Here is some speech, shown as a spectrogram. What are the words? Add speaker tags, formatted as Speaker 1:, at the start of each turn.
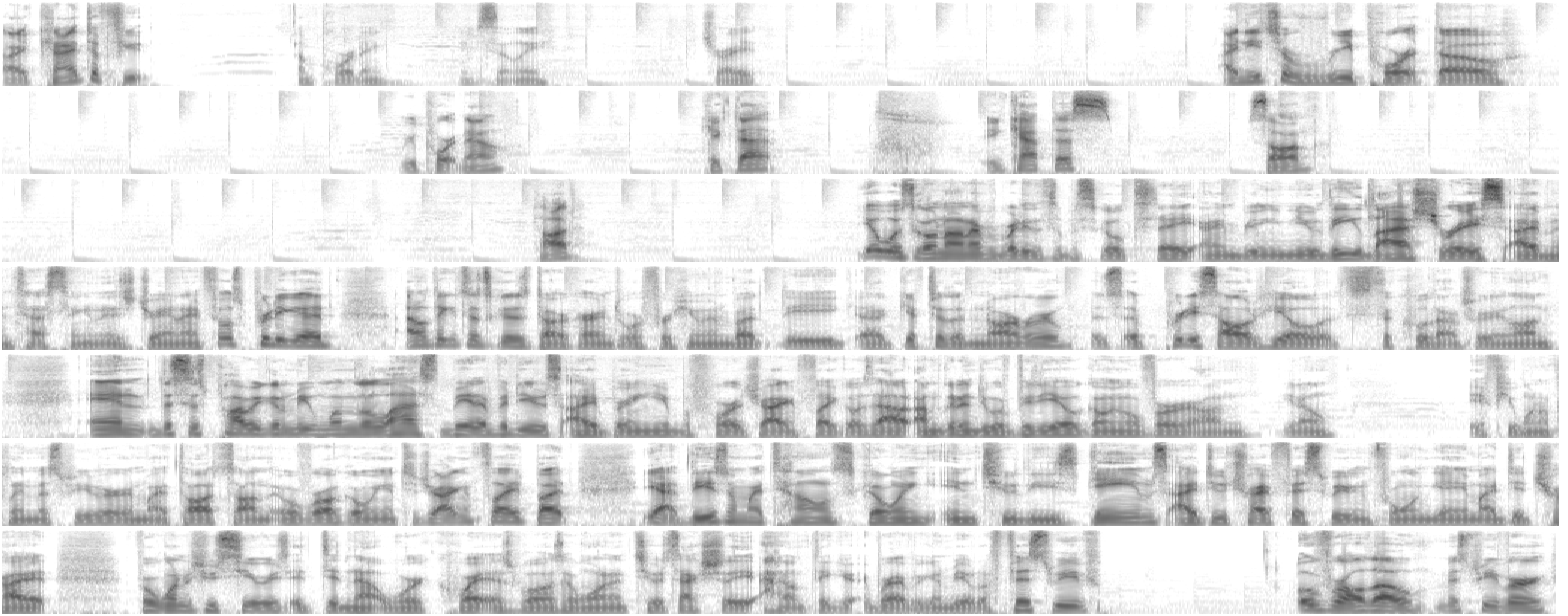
Speaker 1: All right, can I defute? I'm porting instantly. That's right. I need to report though. Report now. Kick that. Incap this. Song. Todd? Yo, what's going on, everybody? This is Bisco. Today, I'm bringing you the last race I've been testing in this Draenei. It feels pretty good. I don't think it's as good as Dark Iron Dwarf for Human, but the uh, Gift of the Naaru is a pretty solid heal. It's the cooldown's really long. And this is probably going to be one of the last beta videos I bring you before Dragonflight goes out. I'm going to do a video going over on, you know, if you want to play Mistweaver and my thoughts on the overall going into Dragonflight. But yeah, these are my talents going into these games. I do try fist weaving for one game. I did try it for one or two series. It did not work quite as well as I wanted to. It's actually, I don't think we're ever going to be able to fist weave. Overall, though, Mistweaver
